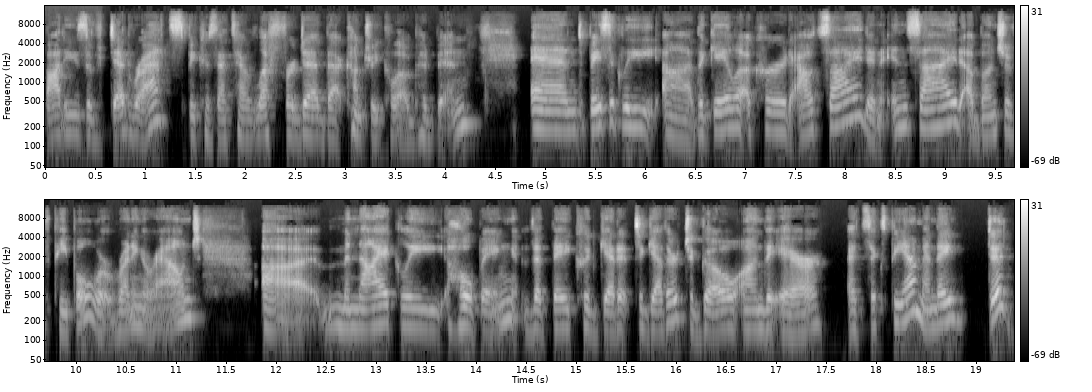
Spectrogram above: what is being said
bodies of dead rats because that's how left for dead that country club had been and basically uh, the gala occurred outside and inside a bunch of people were running around uh, maniacally hoping that they could get it together to go on the air at 6 p.m. And they did.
